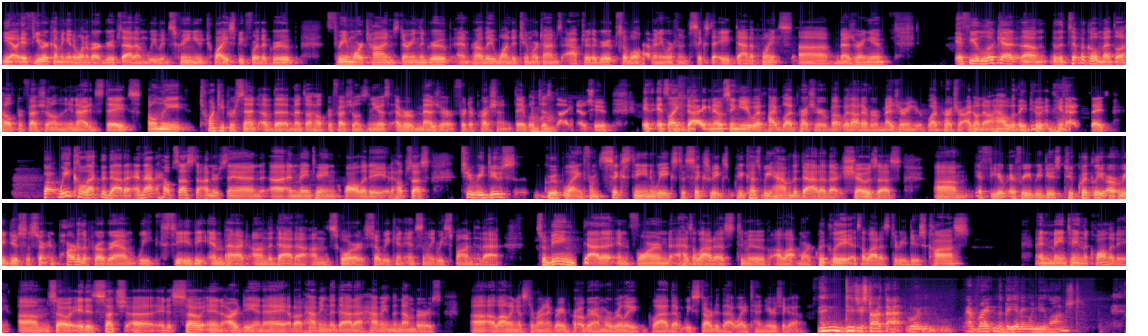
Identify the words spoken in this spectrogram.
You know, if you were coming into one of our groups, Adam, we would screen you twice before the group, three more times during the group, and probably one to two more times after the group. So we'll have anywhere from six to eight data points uh, measuring you if you look at um, the typical mental health professional in the United States, only 20% of the mental health professionals in the US ever measure for depression. They will just uh-huh. diagnose you. It, it's like diagnosing you with high blood pressure, but without ever measuring your blood pressure. I don't know how would they do it in the United States. But we collect the data, and that helps us to understand uh, and maintain quality. It helps us to reduce group length from 16 weeks to six weeks because we have the data that shows us um, if you if we reduce too quickly or reduce a certain part of the program, we see the impact on the data on the scores, so we can instantly respond to that. So being data informed has allowed us to move a lot more quickly. It's allowed us to reduce costs and maintain the quality. Um, so it is such a, it is so in our DNA about having the data, having the numbers, uh, allowing us to run a great program. We're really glad that we started that way 10 years ago. And did you start that when right in the beginning when you launched?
